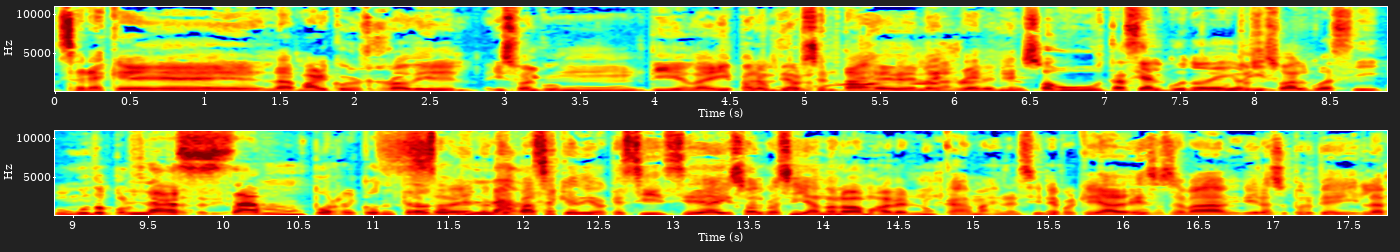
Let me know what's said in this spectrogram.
¿será que la Marcos Roddy hizo algún deal ahí para un diablo. porcentaje de los revenues? Puta, si alguno de ellos Puta, sí. hizo algo así. Un 1% La. Sampo recontra ¿Sabes? Lo que pasa es que digo que si, si ella hizo algo así, ya no lo vamos a ver nunca jamás en el cine, porque ya de eso se va a vivir a su propia isla,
